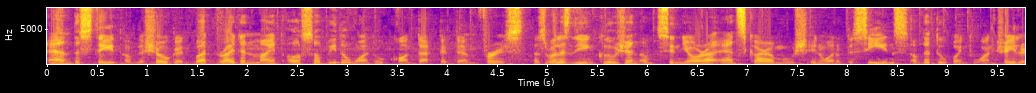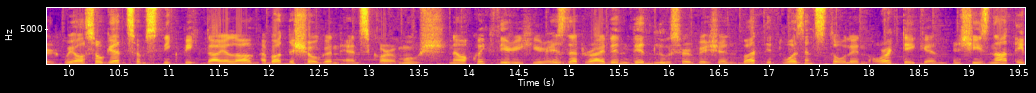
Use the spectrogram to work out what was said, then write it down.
and the state of the Shogun, but Raiden might also be the one who contacted them first, as well as the inclusion of Signora and Scaramouche in one of the scenes of the 2.1 trailer. We also get some sneak peek dialogue about the Shogun and Scaramouche. Now a quick theory here is that Raiden did lose her vision, but it wasn't stolen or taken, and she's not a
